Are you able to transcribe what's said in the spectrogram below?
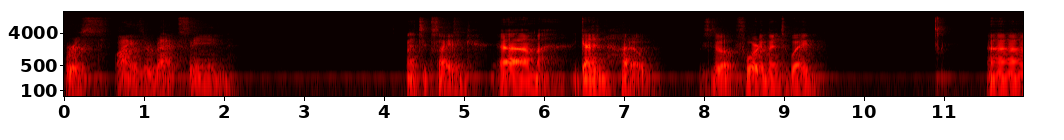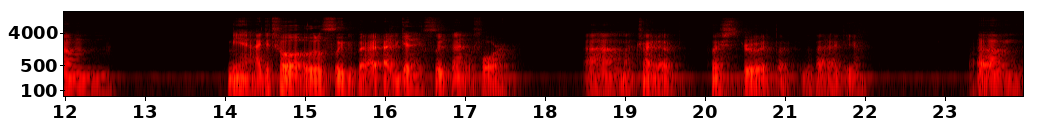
first Pfizer vaccine. That's exciting. Um, I got in Hutto, which is about 40 minutes away. Um, yeah, I did feel a little sleepy, but I, I didn't get any sleep the night before. Um, I tried to push through it, but it was a bad idea. Um,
